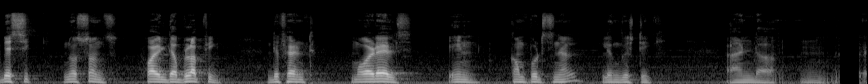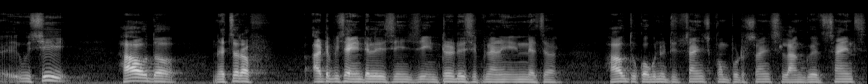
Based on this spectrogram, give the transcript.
basic notions while developing different models in computational linguistics and uh, mm, we see how the nature of artificial intelligence is interdisciplinary in nature, how the cognitive science, computer science, language science,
